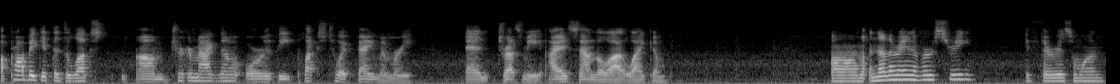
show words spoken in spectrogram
I'll probably get the deluxe um, Trigger Magnum or the Plex Toy Fang Memory. And trust me, I sound a lot like him. Um, another anniversary, if there is one.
